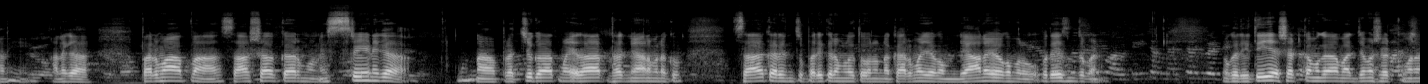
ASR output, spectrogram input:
అని అనగా పరమాత్మ సాక్షాత్కారము నిశ్రేణిగా ఉన్న ప్రత్యుగాత్మ యథార్థ జ్ఞానమునకు సహకరించు పరికరములతోనున్న కర్మయోగం జ్ఞానయోగములు ఉపదేశించబడి. ఒక ద్వితీయ షట్కముగా మధ్యమ షట్కమున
